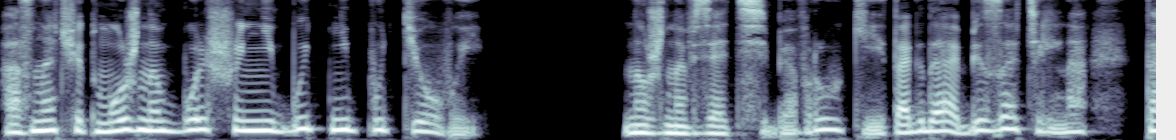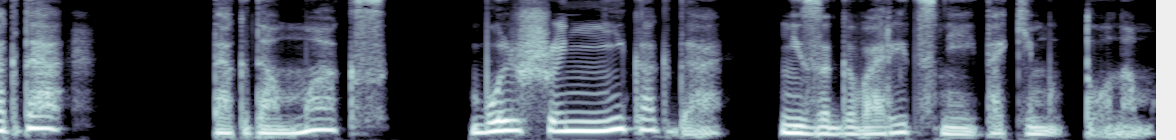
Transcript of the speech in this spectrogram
а значит, можно больше не быть непутевой. Нужно взять себя в руки, и тогда обязательно, тогда... Тогда Макс больше никогда не заговорит с ней таким тоном.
